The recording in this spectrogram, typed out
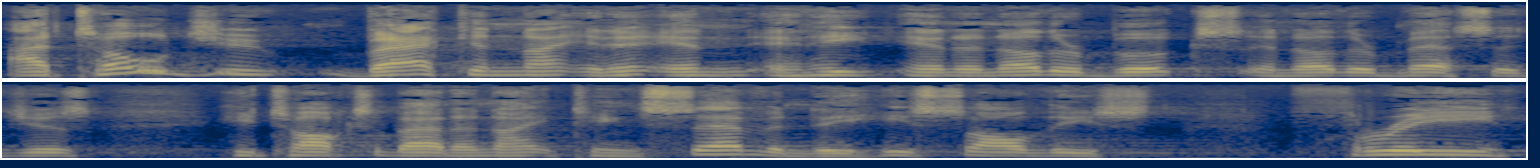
I told you back in, and, and he, in other books and other messages, he talks about in 1970, he saw these three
